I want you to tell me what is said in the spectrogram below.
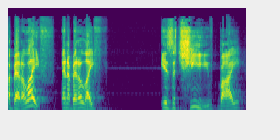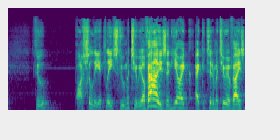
a better life. And a better life is achieved by, through, partially at least, through material values. And here I, I consider material values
